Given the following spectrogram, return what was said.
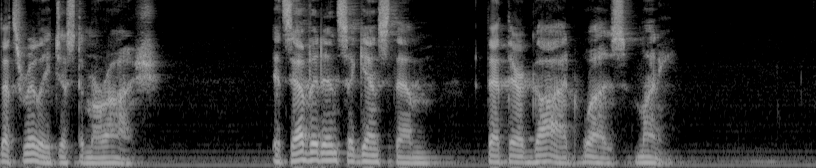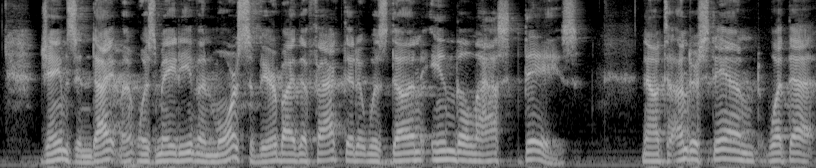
that's really just a mirage. It's evidence against them that their God was money. James' indictment was made even more severe by the fact that it was done in the last days. Now, to understand what that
